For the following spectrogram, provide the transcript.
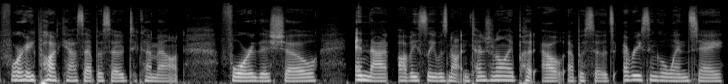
for a podcast episode to come out for this show. And that obviously was not intentional. I put out episodes every single Wednesday,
